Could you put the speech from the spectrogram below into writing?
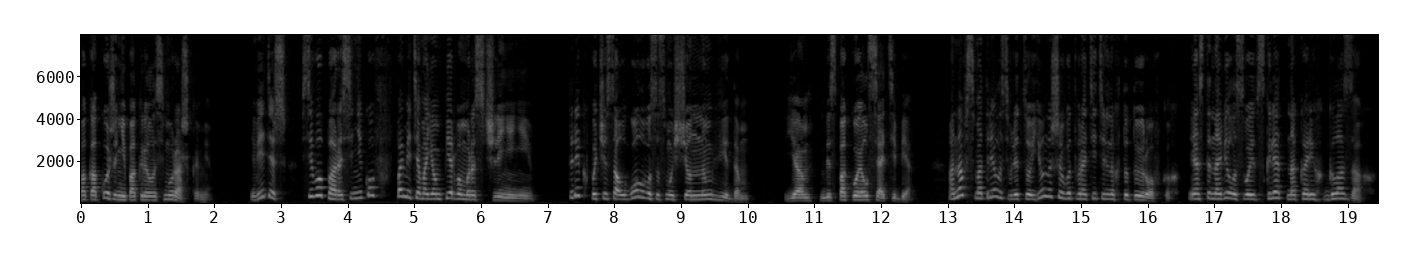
пока кожа не покрылась мурашками. «Видишь, всего пара синяков в память о моем первом расчленении». Трик почесал голову со смущенным видом. «Я беспокоился о тебе». Она всмотрелась в лицо юноши в отвратительных татуировках и остановила свой взгляд на карих глазах.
